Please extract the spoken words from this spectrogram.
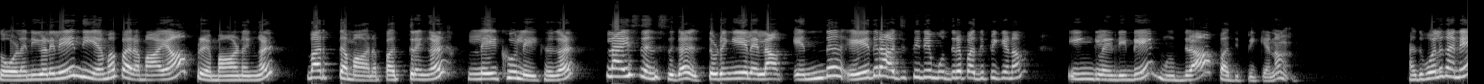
കോളനികളിലെ നിയമപരമായ പ്രമാണങ്ങൾ വർത്തമാന പത്രങ്ങൾ ലഘുലേഖകൾ ലൈസൻസുകൾ തുടങ്ങിയതിലെല്ലാം എന്ത് ഏത് രാജ്യത്തിന്റെ മുദ്ര പതിപ്പിക്കണം? ഇംഗ്ലണ്ടിന്റെ മുദ്ര പതിപ്പിക്കണം. അതുപോലെ തന്നെ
